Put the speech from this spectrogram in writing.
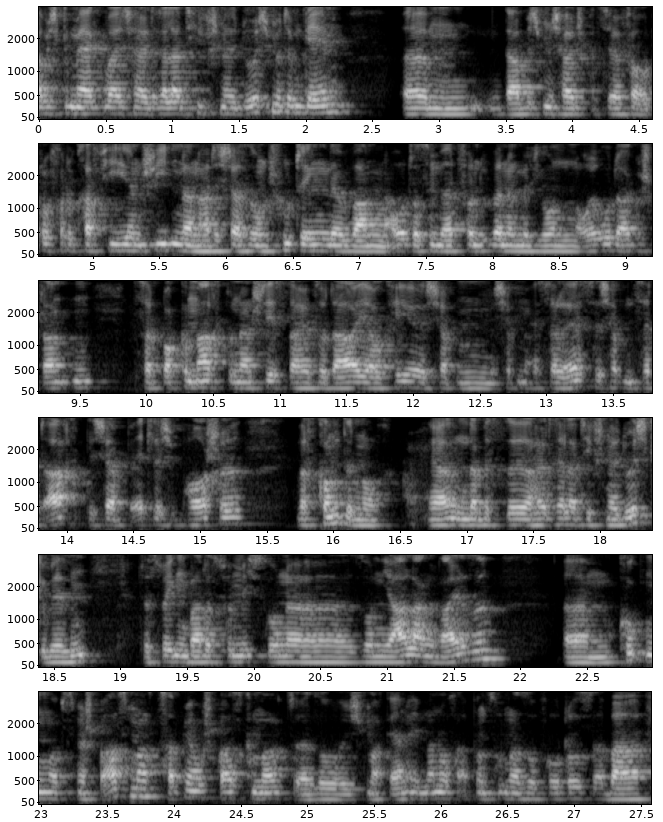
habe ich gemerkt, war ich halt relativ schnell durch mit dem Game. Ähm, da habe ich mich halt speziell für Autofotografie entschieden. Dann hatte ich da so ein Shooting, da waren Autos im Wert von über eine Million Euro da gestanden. Das hat Bock gemacht und dann stehst du halt so da, ja okay, ich habe ein, hab ein SLS, ich habe ein Z8, ich habe etliche Porsche. Was kommt denn noch? Ja, und da bist du halt relativ schnell durch gewesen. Deswegen war das für mich so eine so ein Jahr lang Reise. Ähm, gucken, ob es mir Spaß macht. Es hat mir auch Spaß gemacht. Also ich mache gerne immer noch ab und zu mal so Fotos, aber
